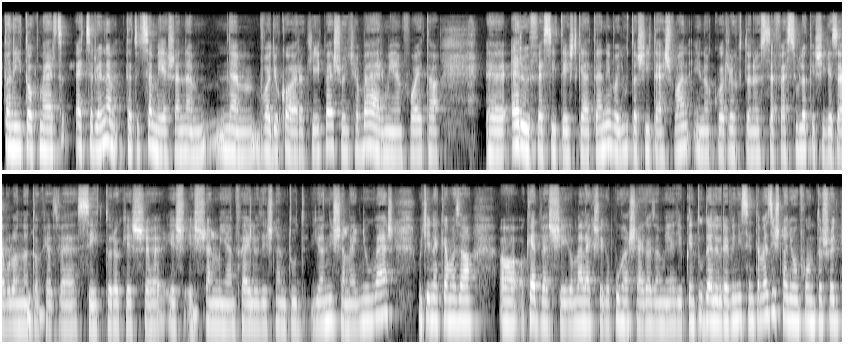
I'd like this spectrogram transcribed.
tanítok, mert egyszerűen nem, tehát, hogy személyesen nem, nem vagyok arra képes, hogyha bármilyen fajta erőfeszítést kell tenni, vagy utasítás van, én akkor rögtön összefeszülök, és igazából onnantól kezdve széttörök, és, és, és semmilyen fejlődés nem tud jönni, sem megnyugvás. Úgyhogy nekem az a, a, a kedvesség, a melegség, a puhaság az, ami egyébként tud előrevinni. Szerintem ez is nagyon fontos, hogy,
